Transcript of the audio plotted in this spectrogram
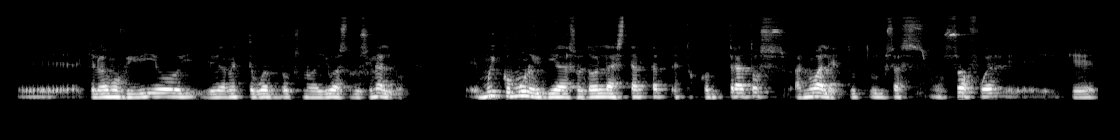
eh, que lo hemos vivido y, obviamente WebDocs nos ayuda a solucionarlo. Es muy común hoy día, sobre todo en las startups, estos contratos anuales. Tú, usas un software eh, que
